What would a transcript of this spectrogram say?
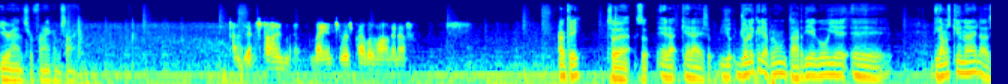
your answer, Frank, I'm sorry. that's fine. My answer was probably long enough. Okay. So, that, so Era, ¿Qué era eso? Yo, yo le quería preguntar, Diego, y, eh, digamos que una de las,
